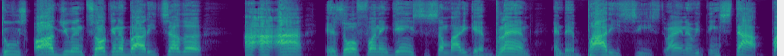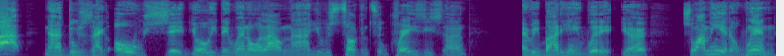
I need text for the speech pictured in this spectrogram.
Dudes arguing, talking about each other. Ah, ah, ah. It's all fun and games till somebody get blamed and their body ceased, right? And everything stopped. Pop. Now dudes is like, oh shit, yo, they went all out. Nah, you was talking too crazy, son. Everybody ain't with it, you heard? So I'm here to win.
